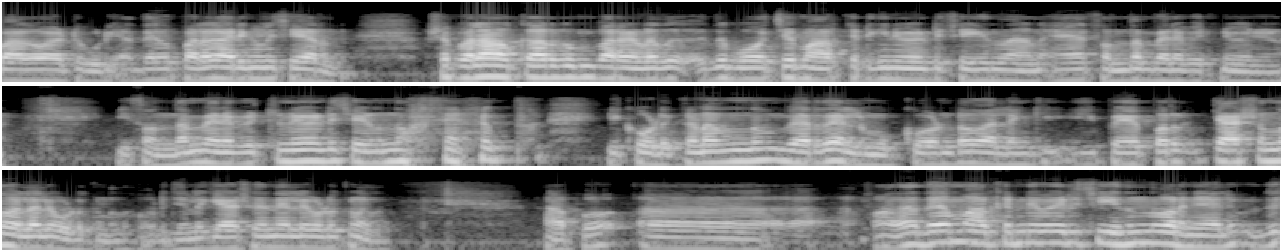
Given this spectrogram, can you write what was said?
ഭാഗമായിട്ട് കൂടി അദ്ദേഹം പല കാര്യങ്ങളും ചെയ്യാറുണ്ട്. പക്ഷേ പല ആൾക്കാർക്കും പറയണത് ഇത് ബോച്ചെ മാർക്കറ്റിങ്ങിന് വേണ്ടി ചെയ്യുന്നതാണ്. സ്വന്തം ബെനിഫിറ്റിന് വേണ്ടിയാണ്. ഈ സ്വന്തം ബെനിഫിറ്റിന് വേണ്ടി ചെയ്യണമെന്ന് പറഞ്ഞാൽ ഈ കൊടുക്കണമെന്നും വെറുതെ അല്ല. മുക്കുകൊണ്ടോ അല്ലെങ്കിൽ ഈ പേപ്പർ ക്യാഷ് ഒന്നും അല്ലല്ലോ കൊടുക്കുന്നത്. ഒറിജിനൽ ക്യാഷ് തന്നെയല്ലേ കൊടുക്കുന്നത്. അപ്പോൾ അപ്പോൾ അത് അദ്ദേഹം മാർക്കറ്റിന്റെ പേര് ചെയ്തെന്ന് പറഞ്ഞാലും ഇത്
